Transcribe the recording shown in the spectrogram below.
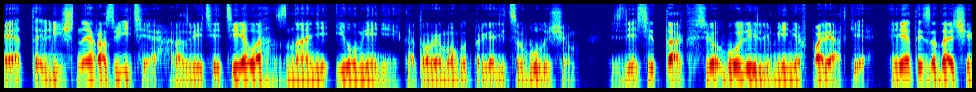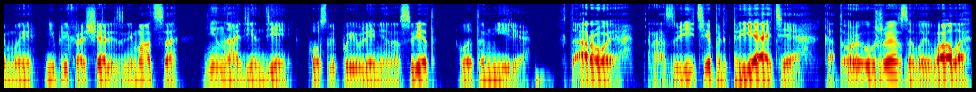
это личное развитие, развитие тела, знаний и умений, которые могут пригодиться в будущем. Здесь и так все более или менее в порядке, И этой задачей мы не прекращали заниматься ни на один день после появления на свет в этом мире. Второе. Развитие предприятия, которое уже завоевало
